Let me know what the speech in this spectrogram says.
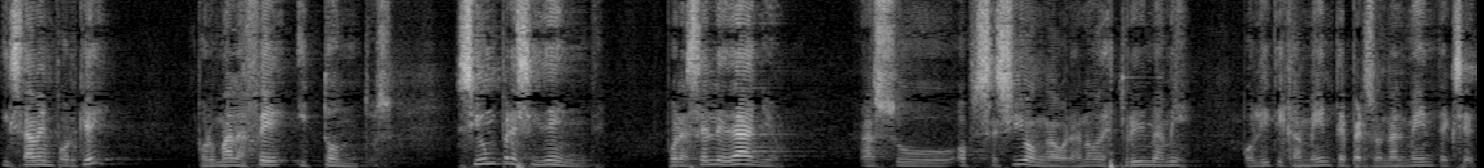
¿Y saben por qué? Por mala fe y tontos. Si un presidente, por hacerle daño a su obsesión ahora, no destruirme a mí, políticamente, personalmente, etc.,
